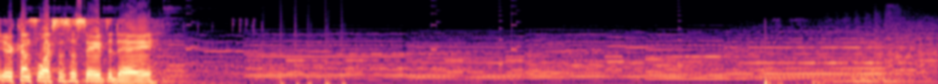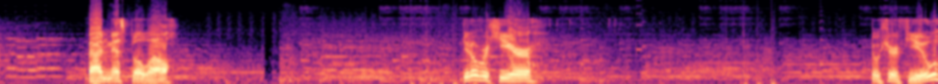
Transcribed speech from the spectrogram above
Here comes Alexis to save the day. Bad miss, but oh well. Get over here. Go here view.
